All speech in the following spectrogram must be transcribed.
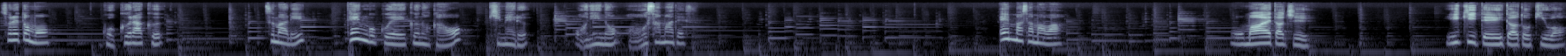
それとも極楽つまり天国へ行くのかを決める鬼の王様です。閻魔様はお前たち、生きていた時は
